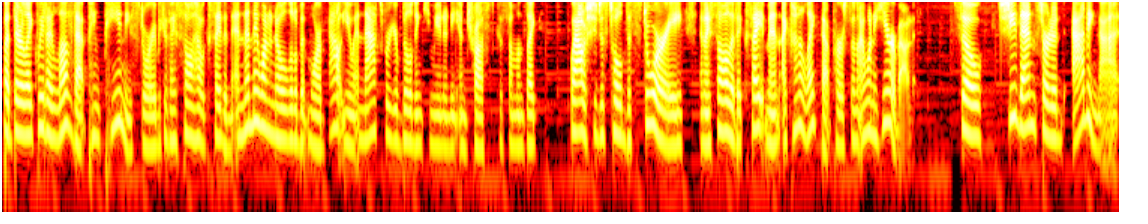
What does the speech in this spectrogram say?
but they're like, wait, I love that pink peony story because I saw how excited. And then they want to know a little bit more about you. And that's where you're building community and trust because someone's like, wow, she just told the story and I saw that excitement. I kind of like that person. I want to hear about it. So she then started adding that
